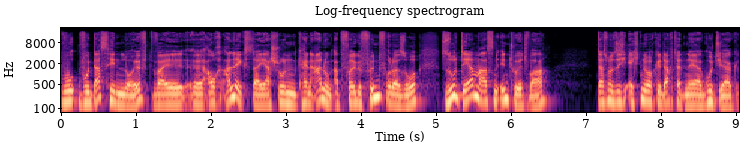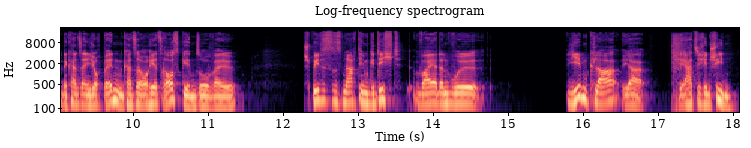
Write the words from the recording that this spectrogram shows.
wo, wo das hinläuft, weil äh, auch Alex da ja schon, keine Ahnung, ab Folge 5 oder so, so dermaßen Intuit war, dass man sich echt nur noch gedacht hat, naja, gut, ja, dann kannst du eigentlich auch beenden, kannst du auch jetzt rausgehen, so, weil spätestens nach dem Gedicht war ja dann wohl jedem klar, ja, er hat sich entschieden.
